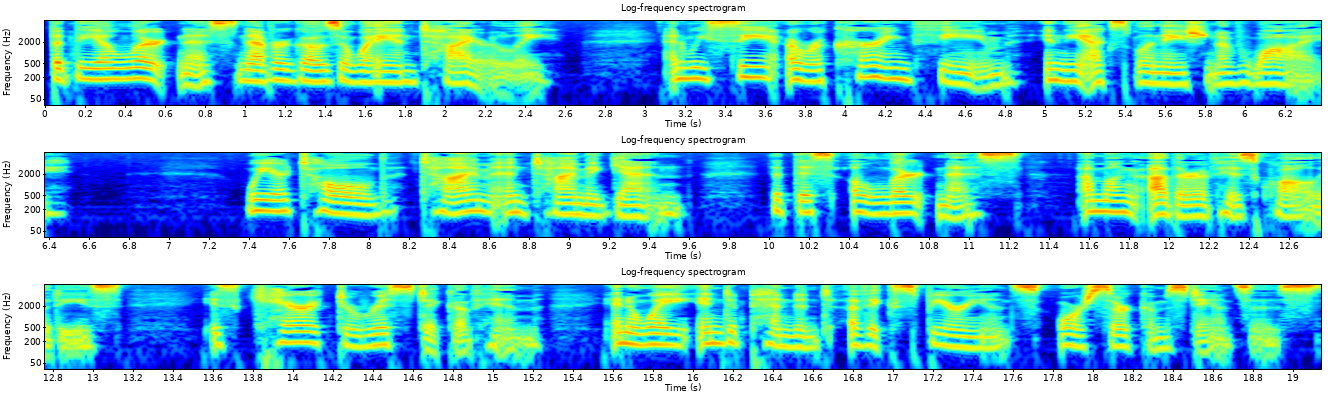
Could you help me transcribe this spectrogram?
But the alertness never goes away entirely, and we see a recurring theme in the explanation of why. We are told time and time again that this alertness, among other of his qualities, is characteristic of him in a way independent of experience or circumstances.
